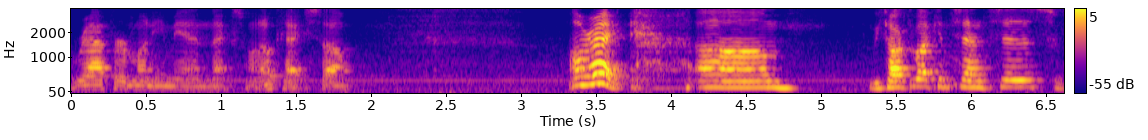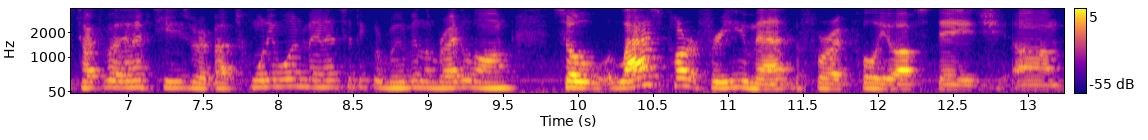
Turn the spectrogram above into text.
Rapper Money Man, next one. Okay, so. All right. Um, we talked about consensus. We talked about NFTs. We're about 21 minutes. I think we're moving them right along. So, last part for you, Matt, before I pull you off stage. Um,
